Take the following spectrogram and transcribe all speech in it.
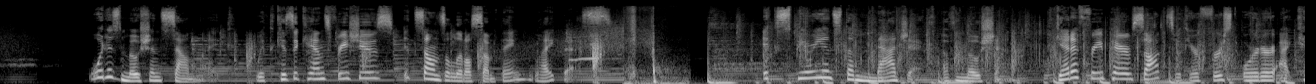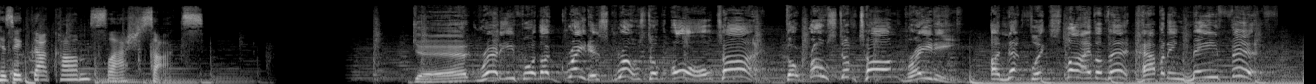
What does motion sound like? With Kizikans free shoes, it sounds a little something like this. Experience the magic of motion. Get a free pair of socks with your first order at kizik.com/socks. Get ready for the greatest roast of all time the Roast of Tom Brady, a Netflix live event happening May 5th.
